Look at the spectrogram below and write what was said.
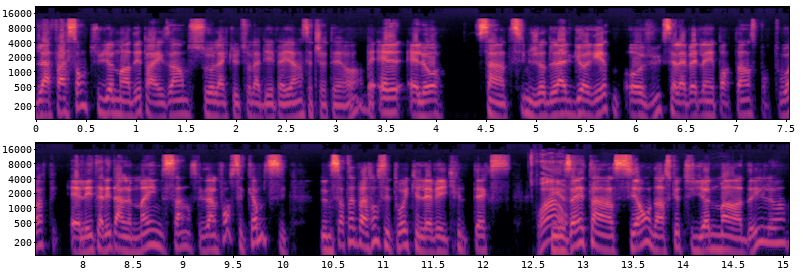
de la façon que tu lui as demandé, par exemple, sur la culture de la bienveillance, etc., ben, elle, elle a senti, mais l'algorithme a vu que ça avait de l'importance pour toi, puis elle est allée dans le même sens. dans le fond, c'est comme si, d'une certaine façon, c'est toi qui l'avais écrit le texte. Les intentions dans ce que tu lui as demandé, là,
